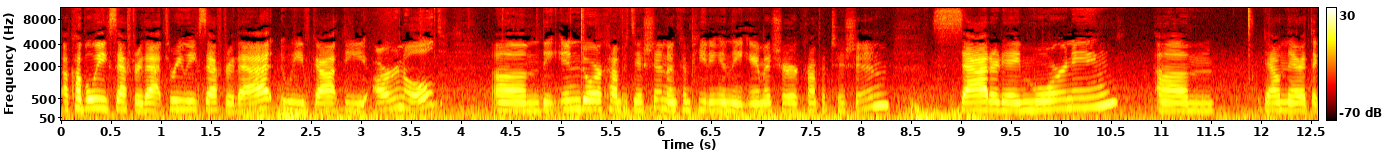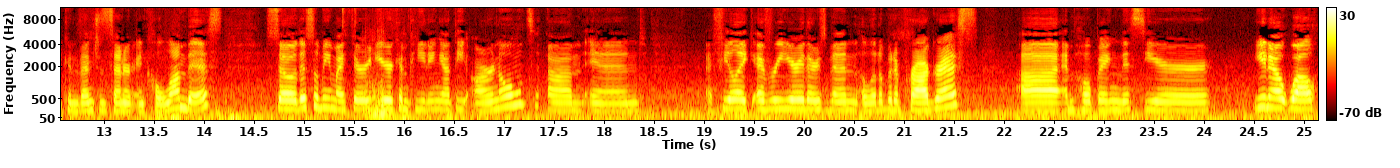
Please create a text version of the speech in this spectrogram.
a couple weeks after that, three weeks after that, we've got the Arnold, um, the indoor competition. I'm competing in the amateur competition Saturday morning um, down there at the convention center in Columbus. So this will be my third year competing at the Arnold, um, and I feel like every year there's been a little bit of progress. Uh, I'm hoping this year, you know, well,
